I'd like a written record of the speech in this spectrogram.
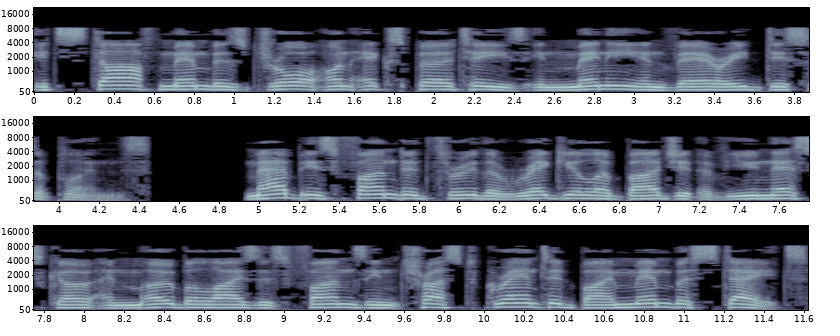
Its staff members draw on expertise in many and varied disciplines. MAB is funded through the regular budget of UNESCO and mobilizes funds in trust granted by member states,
